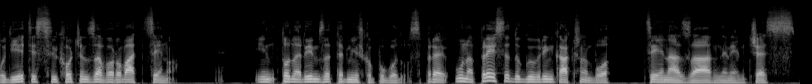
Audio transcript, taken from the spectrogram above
podjetje, si hočem zavarovati ceno. In to naredim za terminsko pogodbo. Se pravi, vnaprej se dogovorim, kakšna bo cena za ne vem, čez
